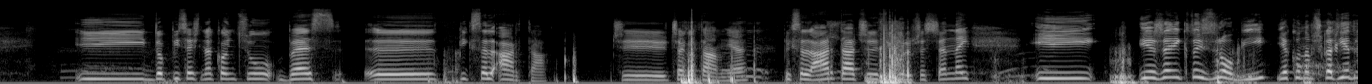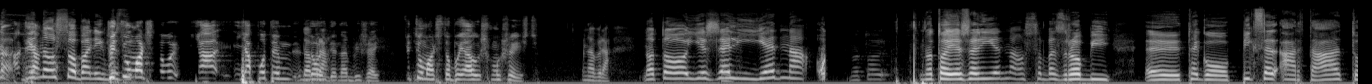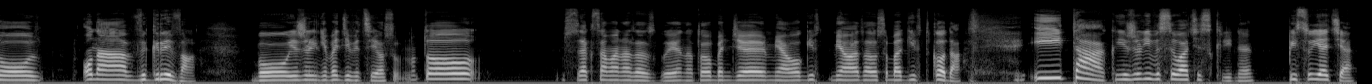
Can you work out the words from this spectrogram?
i dopisać na końcu bez y, pixel arta. Czy czego tam, nie? Pixel arta, czy figury przestrzennej. I jeżeli ktoś zrobi, jako na przykład jedna, jedna osoba niech by... Wytłumacz to, ja, ja potem Dobra. dojdę najbliżej. Wytłumacz to, bo ja już muszę iść. Dobra. No to jeżeli jedna. O... No, to... no to jeżeli jedna osoba zrobi e, tego pixel arta, to ona wygrywa. Bo jeżeli nie będzie więcej osób, no to jak sama nazwa wskazuje, no to będzie miało gift, miała ta osoba gift koda. I tak, jeżeli wysyłacie screeny, pisujecie,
